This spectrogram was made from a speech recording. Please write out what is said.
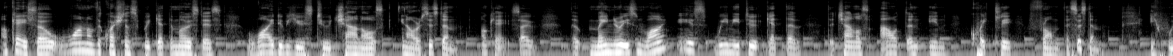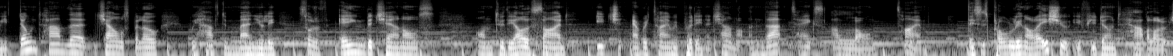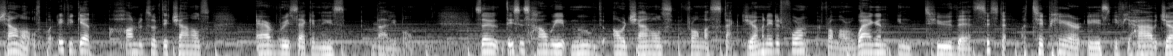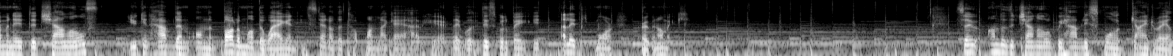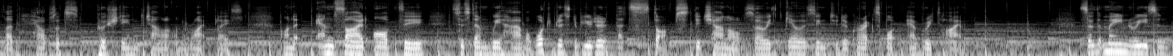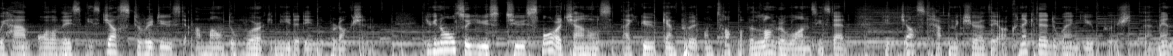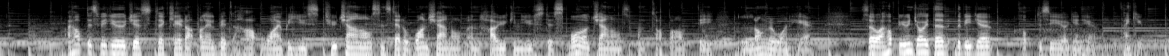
Okay, so one of the questions we get the most is why do we use two channels in our system? Okay, so the main reason why is we need to get the, the channels out and in quickly from the system. If we don't have the channels below, we have to manually sort of aim the channels onto the other side each and every time we put in a channel and that takes a long time. This is probably not an issue if you don't have a lot of channels, but if you get hundreds of the channels, every second is valuable. So this is how we moved our channels from a stack germinated form from our wagon into the system. A tip here is if you have germinated channels, you can have them on the bottom of the wagon instead of the top one like I have here. Will, this will make it a little bit more ergonomic. So under the channel we have this small guide rail that helps us push in the channel on the right place. On the end side of the system we have a water distributor that stops the channel so it goes into the correct spot every time. So the main reason we have all of this is just to reduce the amount of work needed in the production. You can also use two smaller channels that you can put on top of the longer ones instead. You just have to make sure they are connected when you push them in. I hope this video just uh, cleared up a little bit how why we use two channels instead of one channel and how you can use the smaller channels on top of the longer one here. So I hope you enjoyed the, the video, hope to see you again here. Thank you.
